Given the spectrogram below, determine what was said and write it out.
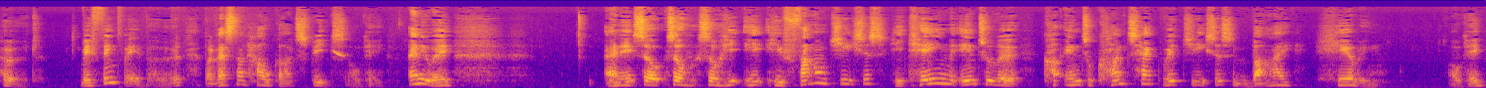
heard. They think they have heard, but that's not how God speaks. Okay. Anyway, and it, so so so he, he he found Jesus. He came into the into contact with Jesus by hearing. Okay.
